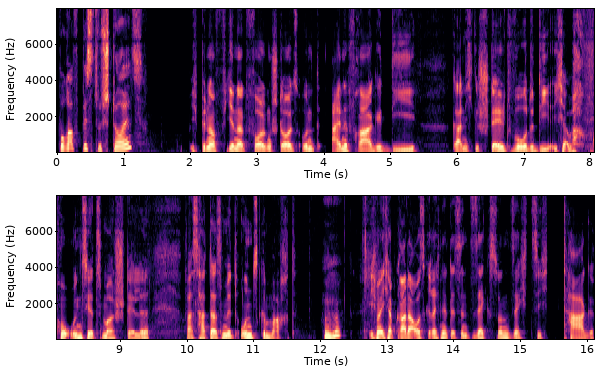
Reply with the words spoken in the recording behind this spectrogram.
Worauf bist du stolz? Ich bin auf 400 Folgen stolz und eine Frage, die gar nicht gestellt wurde, die ich aber uns jetzt mal stelle, was hat das mit uns gemacht? Mhm. Ich meine, ich habe gerade ausgerechnet, es sind 66 Tage.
